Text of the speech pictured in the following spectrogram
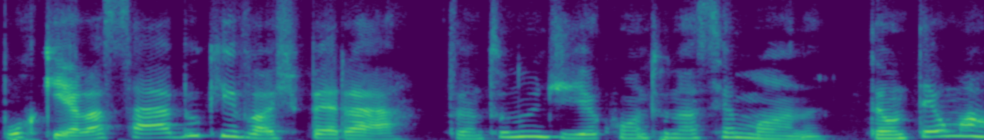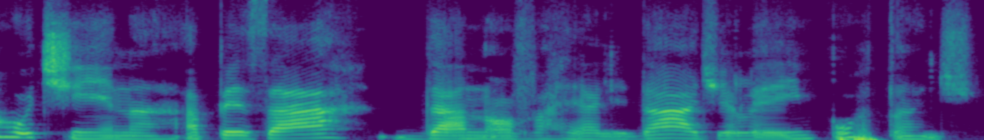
porque ela sabe o que vai esperar, tanto no dia quanto na semana. Então, ter uma rotina, apesar da nova realidade, ela é importante.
